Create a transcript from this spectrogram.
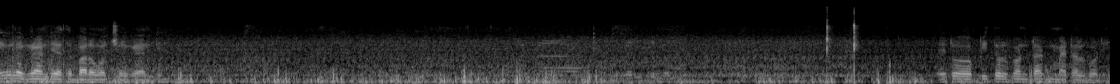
এগুলো গ্যারান্টি আছে, বারো বছর গ্যারান্টি এটা পিতল কন্টাক্ট মেটাল বডি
